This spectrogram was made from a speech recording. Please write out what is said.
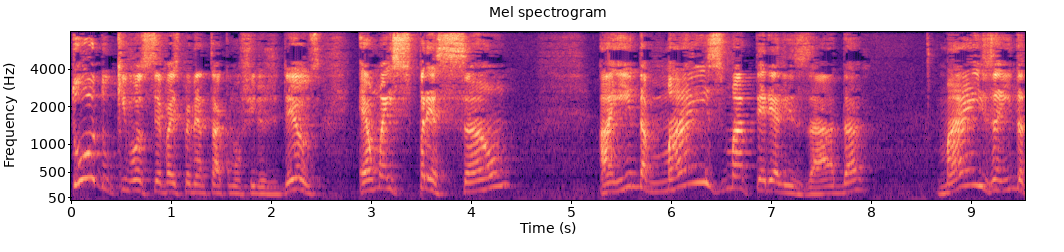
Tudo que você vai experimentar como filho de Deus é uma expressão ainda mais materializada, mais ainda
